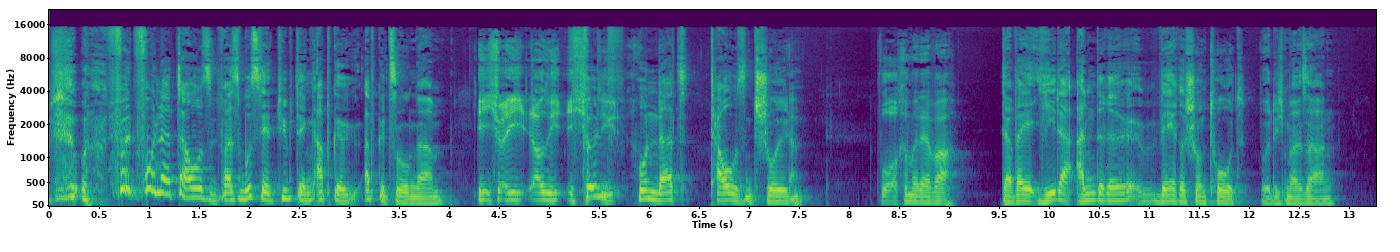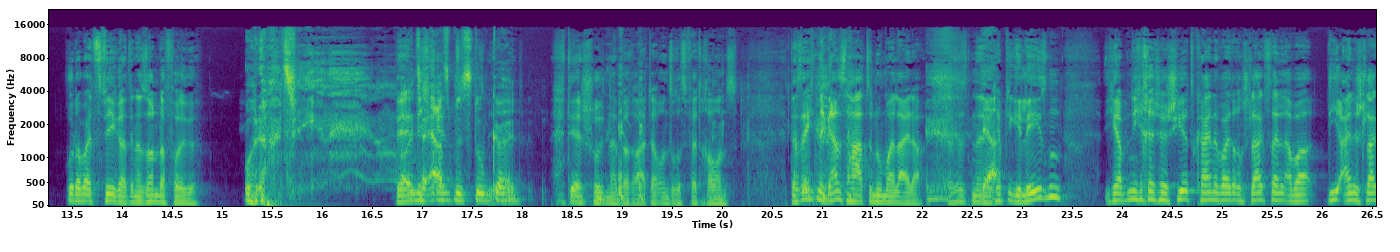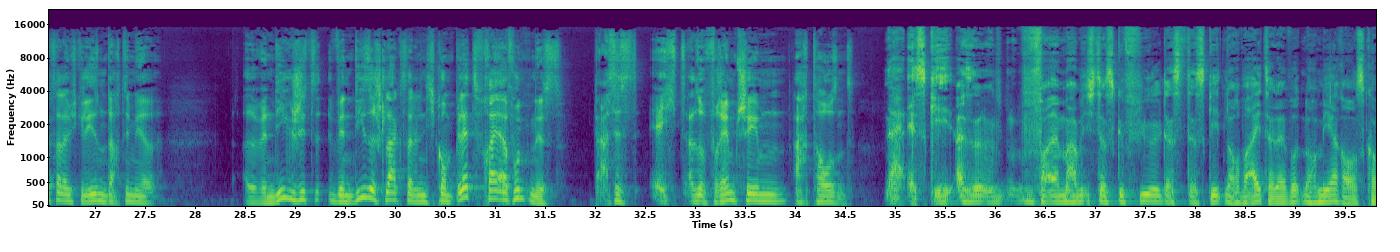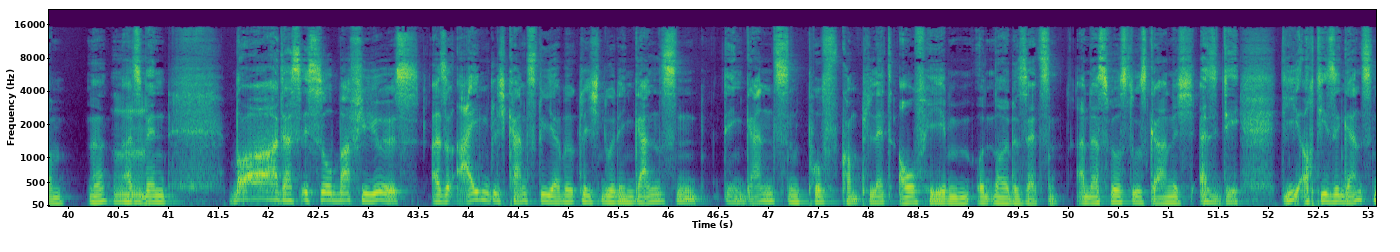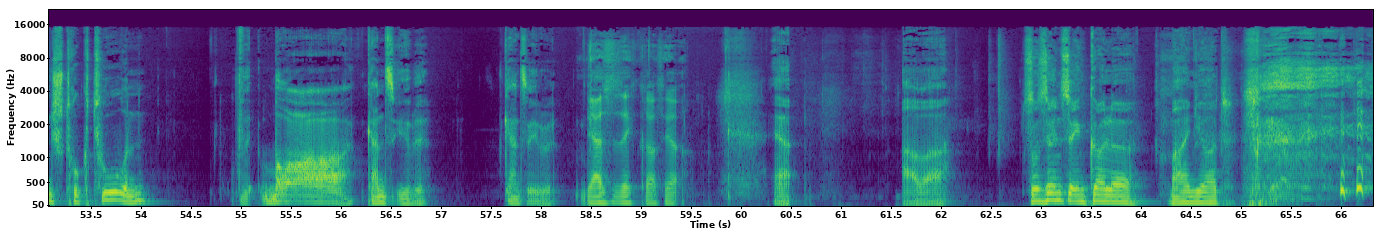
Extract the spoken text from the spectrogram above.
500.000. Was muss der Typ denn abge, abgezogen haben? Ich, ich also ich, ich 500.000 Schulden. Ja. Wo auch immer der war. Da wäre jeder andere wäre schon tot, würde ich mal sagen. Oder bei Zwegert in der Sonderfolge. Oder bei Zwegert. Wer Heute erst bist du Köln. Der Schuldnerberater unseres Vertrauens. Das ist echt eine ganz harte Nummer leider. Das ist eine, ja. Ich habe die gelesen, ich habe nicht recherchiert, keine weiteren Schlagzeilen, aber die eine Schlagzeile habe ich gelesen und dachte mir, also wenn die Geschichte, wenn diese Schlagzeile nicht komplett frei erfunden ist, das ist echt, also Fremdschämen 8000. Na, es geht, also vor allem habe ich das Gefühl, dass das geht noch weiter, da wird noch mehr rauskommen. Ne? Mhm. Also wenn, boah, das ist so mafiös. Also eigentlich kannst du ja wirklich nur den ganzen, den ganzen Puff komplett aufheben und neu besetzen. Anders wirst du es gar nicht. Also die, die, auch diese ganzen Strukturen, boah, ganz übel. Ganz übel. Ja, das ist echt krass, ja. Ja. Aber so sind sie in Köln, mein Gott.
